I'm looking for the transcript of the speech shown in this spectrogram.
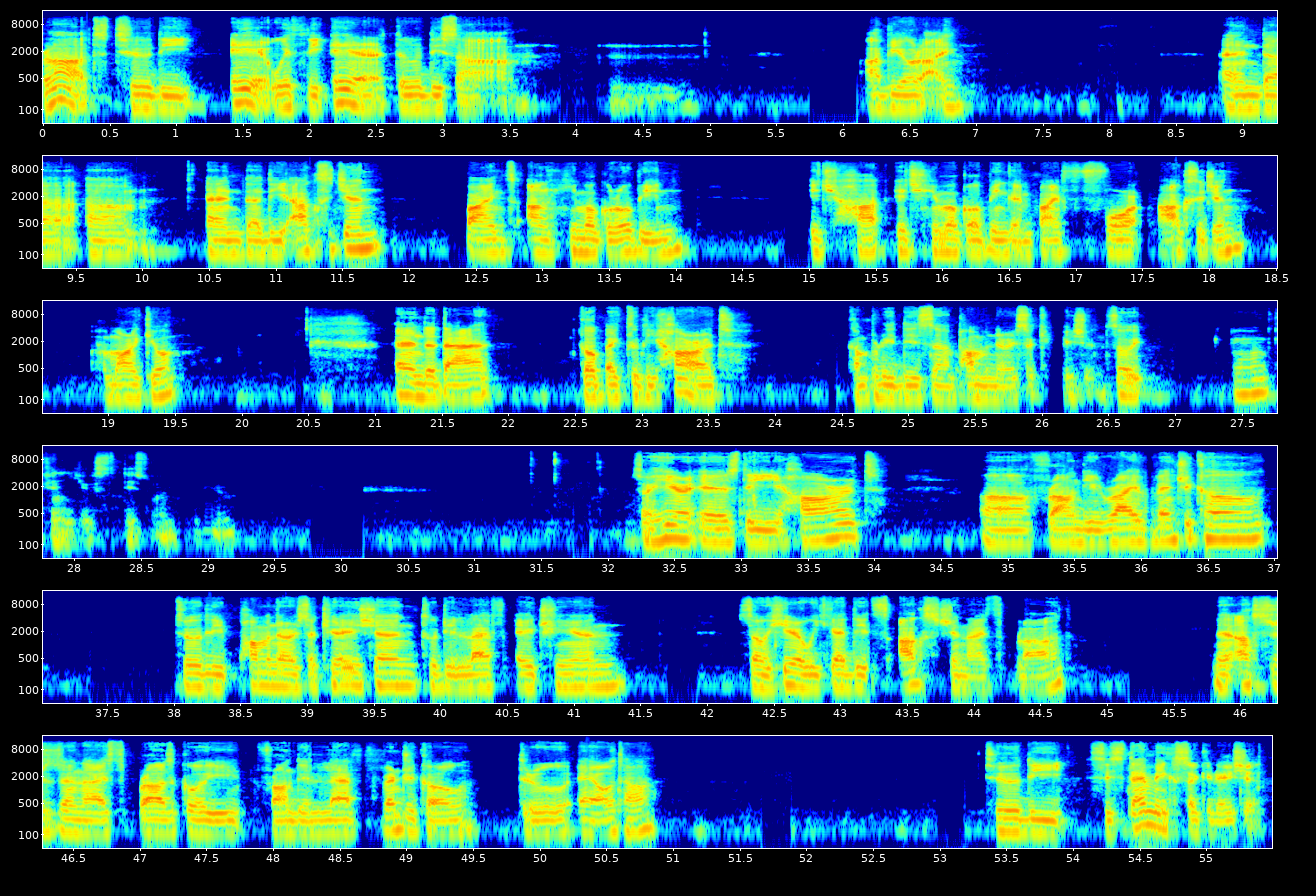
blood to the air with the air through this uh, alveoli. And, uh, um, and uh, the oxygen binds on hemoglobin. Each, each hemoglobin can bind four oxygen molecule. And that go back to the heart, complete this uh, pulmonary circulation. So one can use this one. So here is the heart uh, from the right ventricle to the pulmonary circulation to the left atrium. So here we get this oxygenized blood. Then oxygenized blood going from the left ventricle through aorta to the systemic circulation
